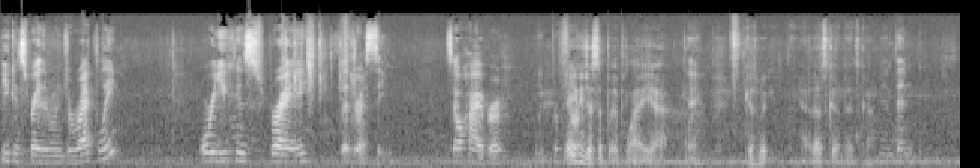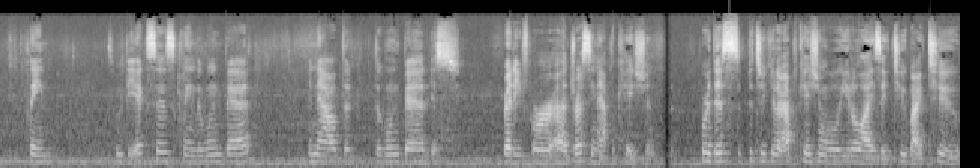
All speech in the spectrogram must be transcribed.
You can spray the wound directly, or you can spray the dressing. So, however you prefer. Yeah, you can just apply. Yeah. Okay. Because we. Yeah, that's good. That's good. And then clean some of the excess, clean the wound bed, and now the the wound bed is ready for dressing application. For this particular application, we'll utilize a 2x2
